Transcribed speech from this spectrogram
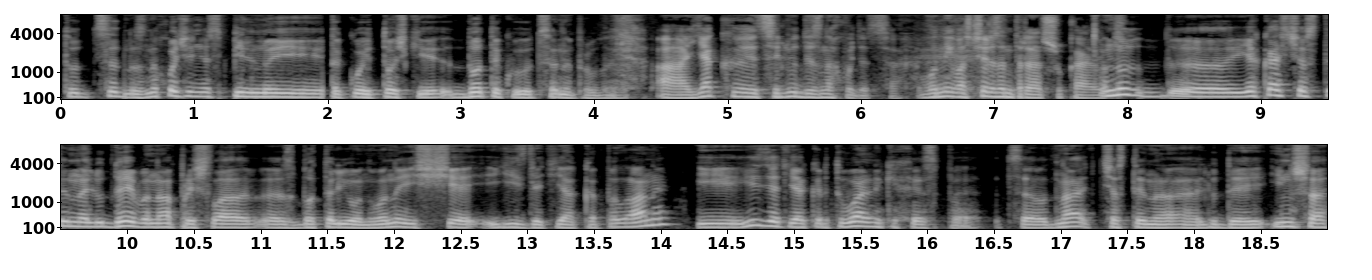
то це знаходження спільної такої точки дотику це не проблема. А як е, ці люди знаходяться? Вони вас через інтернет шукають? Ну, е, якась частина людей вона прийшла з батальйону. Вони ще їздять як капелани і їздять як рятувальники ХСП. Це одна частина людей. Інша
